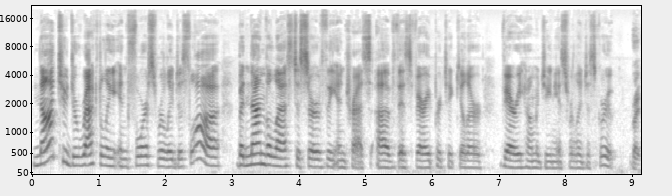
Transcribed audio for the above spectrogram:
not to directly enforce religious law, but nonetheless to serve the interests of this very particular, very homogeneous religious group. Right.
